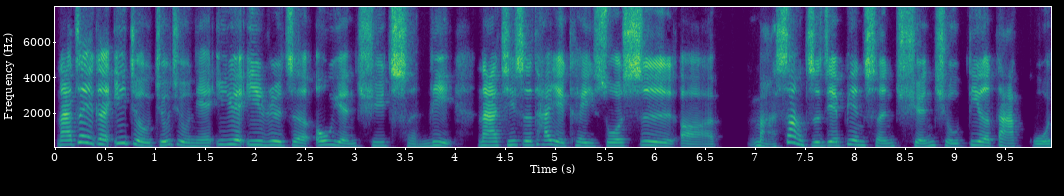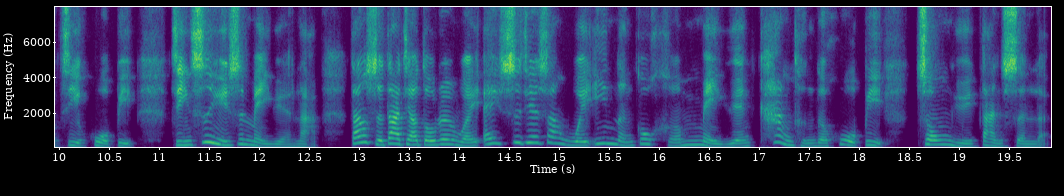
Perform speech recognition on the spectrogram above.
那这个一九九九年一月一日，这欧元区成立，那其实它也可以说是呃。马上直接变成全球第二大国际货币，仅次于是美元啦。当时大家都认为，哎，世界上唯一能够和美元抗衡的货币终于诞生了。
